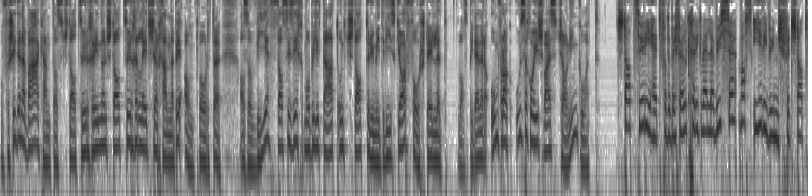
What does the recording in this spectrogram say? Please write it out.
Auf verschiedenen Wegen haben das die Stadtzürcherinnen und Stadtzürcher letztes Jahr beantworten Also wie, dass sie sich Mobilität und die Stadträume in 30 Jahren vorstellen. Was bei dieser Umfrage rausgekommen ist, weiss Janine gut. Die Stadt Zürich hat von der Bevölkerung wissen, was ihre Wünsche für die Stadt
